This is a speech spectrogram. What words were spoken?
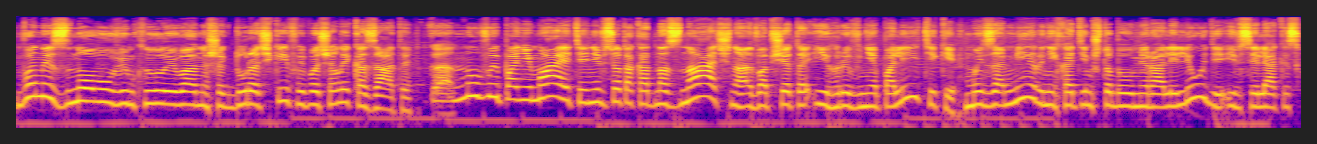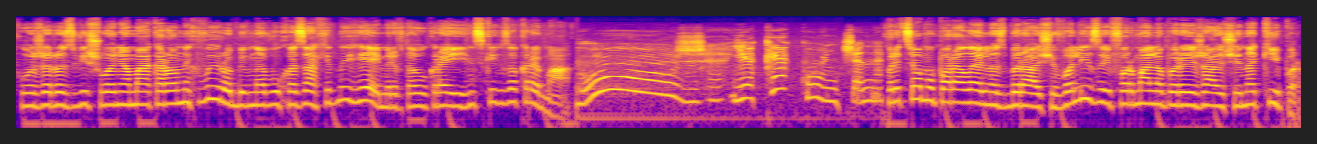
Вони знову увімкнули Іванушек дурачків і почали казати: ну ви понімаєте, не все так однозначно. Вообще-то ігри вне політики. Ми за мир, не хотім, щоб умирали люди, і всіляке схоже розвішування макаронних виробів на вуха західних геймерів та українських, зокрема. Боже, яке кончене. При цьому паралельно збираючи валізи і формально переїжджаючи на Кіпр.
